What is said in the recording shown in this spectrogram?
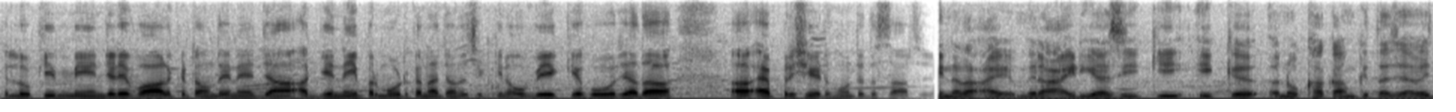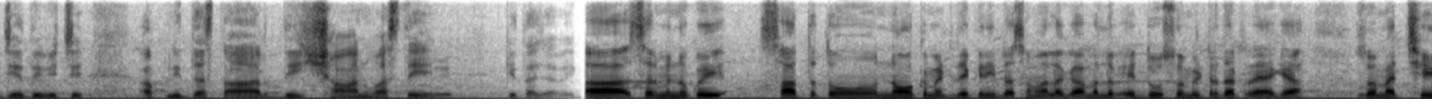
ਤੇ ਲੋਕੀ ਮੇਨ ਜਿਹੜੇ ਵਾਲ ਕਟਾਉਂਦੇ ਨੇ ਜਾਂ ਅੱਗੇ ਨਹੀਂ ਪ੍ਰਮੋਟ ਕਰਨਾ ਚਾਹੁੰਦੇ ਸਿੱਖੀ ਨੂੰ, ਉਹ ਵੇਖ ਕੇ ਹੋਰ ਜ਼ਿਆਦਾ ਐਪਰੀਸ਼ੀਏਟ ਹੋਣ ਤੇ ਦਸਤਾਰ ਸਜਾਉਣ। ਇਹਨਾਂ ਦਾ ਆਈ- ਮੇਰਾ ਆਈਡੀਆ ਸੀ ਕਿ ਇੱਕ ਅਨੋਖਾ ਕੰਮ ਕੀਤਾ ਜਾਵੇ, ਜਿਹਦੇ ਵਿੱਚ ਆਪਣੀ ਦਸਤਾਰ ਦੀ ਸ਼ਾਨ ਵਾਸਤੇ ਕੀਤਾ ਜਾਵੇ ਸਰ ਮੈਨੂੰ ਕੋਈ 7 ਤੋਂ 9 ਕੁ ਮਿੰਟ ਦੇ ਕਰੀਬ ਦਾ ਸਮਾਂ ਲੱਗਾ। ਮਤਲਬ ਇਹ 200 ਮੀਟਰ ਦਾ ਟਰੈਕ ਆ। ਸੋ ਮੈਂ 6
